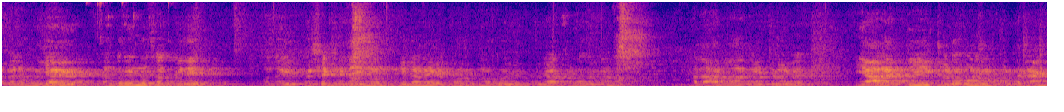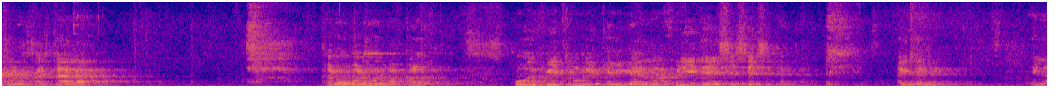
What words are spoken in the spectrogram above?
ಅವೆಲ್ಲ ಹೋಗ್ಯಾವಿವೆ ಅಂದ್ರೂ ಇನ್ನೂ ಸ್ವಲ್ಪ ಇದೆ. ಒಂದು ಐದು ಪರ್ಸೆಂಟ್ ಇದೆ ಇನ್ನೂ. ಇಲ್ಲ ನೂರಕ್ಕೆ ನೂರು ಹೋಗಿ ಹೋಗ್ಯಾವ ಅನ್ನೋದಿಲ್ಲ ನಾನು ಅದಾಗಲಾರ ರೀತಿ ಯಾರು ಅತಿ ಕಡು ಬಡ ಮಕ್ಕಳು ಬ್ಯಾಂಕ್ ಹೊಡೋದು ಅಷ್ಟೇ ಅಲ್ಲ. ಕಡು ಬಡವ್ರ ಮಕ್ಕಳು ಸ್ಕೂಲ್ ಫೀ ತುಂಬಲಿಕ್ಕೆ ಈಗ ಎಲ್ಲ ಫ್ರೀ ಇದೆ, ಎಸ್ ಎಸ್ ಎಲ್ ಸಿ ತನಕ. ಐತೇನ್ರಿ ಇಲ್ಲ?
